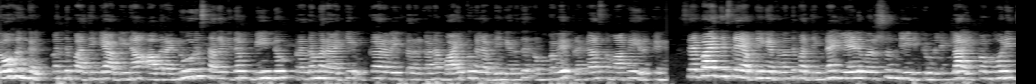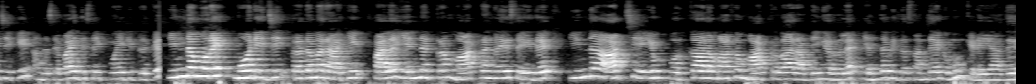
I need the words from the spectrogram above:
யோகங்கள் வந்து பாத்தீங்க அப்படின்னா அவரை நூறு சதவீதம் மீண்டும் பிரதமராக்கி உட்கார வைப்பதற்கான வாய்ப்புகள் அப்படிங்கிறது ரொம்பவே பிரகாசமாக இருக்குங்க. செவ்வாய் திசை அப்படிங்கிறது வந்து பார்த்தீங்கன்னா ஏழு வருஷம் நீடிக்கும் இல்லைங்களா? இப்போ மோடிஜிக்கு அந்த செவ்வாய் திசை போய்கிட்டு இருக்கு. இந்த முறை மோடிஜி பிரதமராகி பல எண்ணற்ற மாற்றங்களை செய்து இந்த ஆட்சியையும் பொற்காலமாக மாற்றுவார் அப்படிங்கிறதுல எந்தவித சந்தேகமும் கிடையாது.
